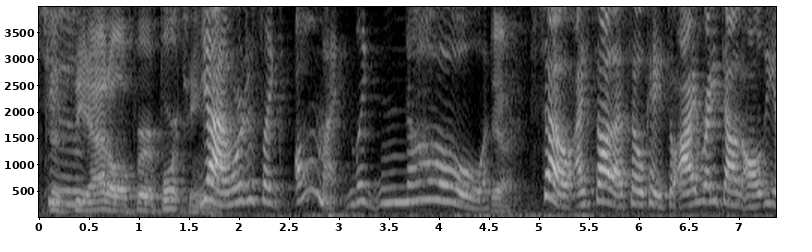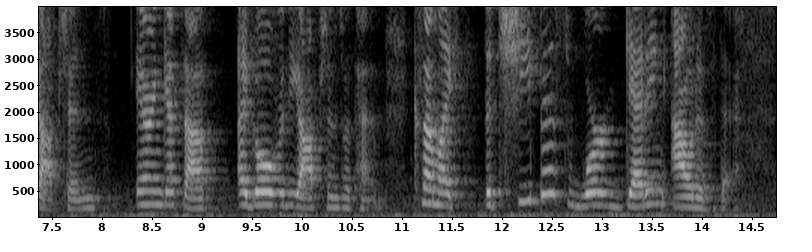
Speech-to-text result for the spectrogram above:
to, To Seattle for 14. Yeah, and we're just like, "Oh my, like no." Yeah. So, I saw that. So, okay, so I write down all the options. Aaron gets up. I go over the options with him cuz I'm like, the cheapest we're getting out of this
